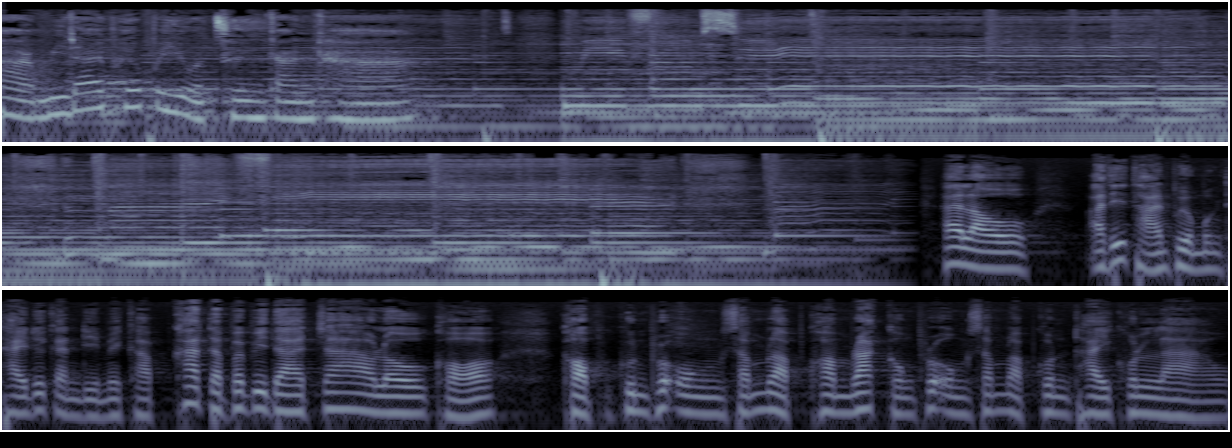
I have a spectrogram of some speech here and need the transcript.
หากมิได้เพื่อประโยชน์เชิงการค้า ให้เราอธิษฐานเผื่อเมืองไทยด้วยกันดีไหมครับ ข้าแต่พระบิดาเจ้าเราขอขอบคุณพระองค์สำหรับความรักของพระองค์สำหรับคนไทยคนลาว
